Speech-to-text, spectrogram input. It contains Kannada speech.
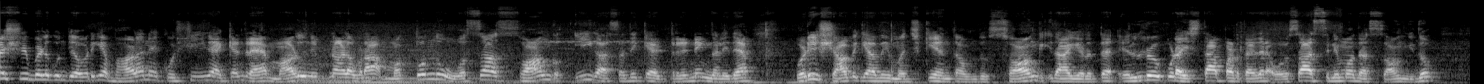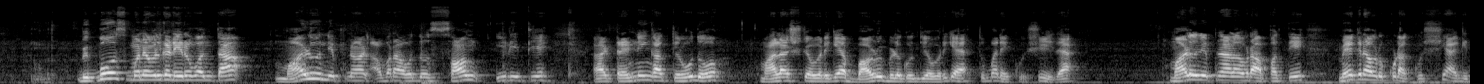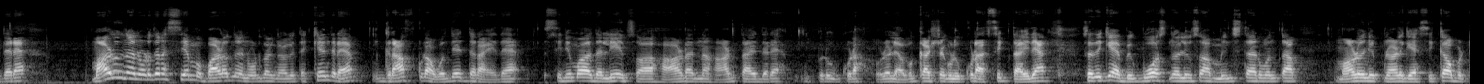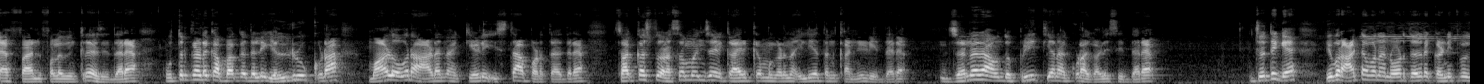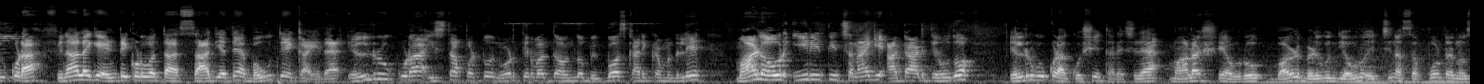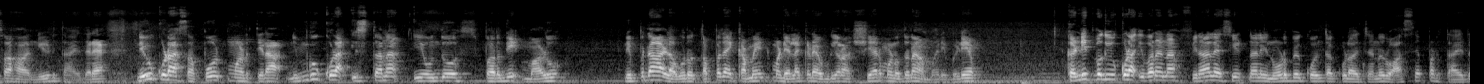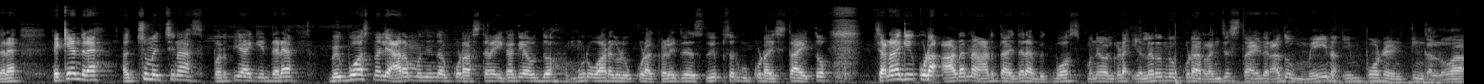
ಮಾಲಾಶ್ರೀ ಬೆಳಗುಂದಿ ಅವರಿಗೆ ಬಹಳನೇ ಖುಷಿ ಇದೆ. ಯಾಕೆಂದ್ರೆ ಮಾಳು ನಿಪ್ನಾಳ್ ಅವರ ಮತ್ತೊಂದು ಹೊಸ ಸಾಂಗ್ ಈಗ ಸದ್ಯಕ್ಕೆ ಟ್ರೆಂಡಿಂಗ್ ನಲ್ಲಿದೆ ಒಡಿ ಶಾವಿಗ್ಯಾವಿ ಮಜ್ಜಿಗೆ ಅಂತ ಒಂದು ಸಾಂಗ್ ಇದಾಗಿರುತ್ತೆ. ಎಲ್ಲರೂ ಕೂಡ ಇಷ್ಟಪಡ್ತಾ ಇದ್ದಾರೆ. ಹೊಸ ಸಿನಿಮಾದ ಸಾಂಗ್ ಇದು. ಬಿಗ್ ಬಾಸ್ ಮನೆ ಒಳಗಡೆ ಇರುವಂತ ಮಾಳು ನಿಪ್ನಾಳ್ ಅವರ ಒಂದು ಸಾಂಗ್ ಈ ರೀತಿ ಟ್ರೆಂಡಿಂಗ್ ಆಗ್ತಿರುವುದು ಮಾಲಾಶ್ರೀ ಅವರಿಗೆ, ಬಾಳು ಬೆಳಗುಂದಿ ಅವರಿಗೆ ತುಂಬಾನೇ ಖುಷಿ ಇದೆ. ಮಾಳು ನಿಪ್ನಾಳ್ ಅವರ ಪತಿ ಮೇಘ್ರಾ ಅವರು ಕೂಡ ಖುಷಿಯಾಗಿದ್ದಾರೆ. ಮಾಳುನ ನೋಡಿದ್ರೆ ಸೇಮ್ ಬಾಳನ್ನ ನೋಡ್ದಂಗೆ ಆಗುತ್ತೆ. ಯಾಕೆಂದ್ರೆ ಗ್ರಾಫ್ ಕೂಡ ಒಂದೇ ಥರ ಇದೆ. ಸಿನಿಮಾದಲ್ಲಿ ಸಹ ಹಾಡನ್ನು ಹಾಡ್ತಾ ಇದ್ದಾರೆ. ಇಬ್ಬರು ಕೂಡ ಒಳ್ಳೊಳ್ಳೆ ಅವಕಾಶಗಳು ಕೂಡ ಸಿಗ್ತಾ ಇದೆ. ಸೊ ಅದಕ್ಕೆ ಬಿಗ್ ಬಾಸ್ನಲ್ಲಿಯೂ ಸಹ ಮಿಂಚ್ತಾ ಇರುವಂಥ ಮಾಳು ನಿಪ್ನಾಳ್ಗೆ ಸಿಕ್ಕಾಪಟ್ಟೆ ಫ್ಯಾನ್ ಫಾಲೋವಿಂಗ್ ಕ್ರೇಜ್ ಇದ್ದಾರೆ. ಉತ್ತರ ಕರ್ನಾಟಕ ಭಾಗದಲ್ಲಿ ಎಲ್ಲರೂ ಕೂಡ ಮಾಳು ಅವರ ಹಾಡನ್ನು ಕೇಳಿ ಇಷ್ಟಪಡ್ತಾ ಇದ್ದಾರೆ. ಸಾಕಷ್ಟು ರಸಮಂಜರಿ ಕಾರ್ಯಕ್ರಮಗಳನ್ನು ಇಲ್ಲಿಯ ತನಕ ನೀಡಿದ್ದಾರೆ. ಜನರ ಒಂದು ಪ್ರೀತಿಯನ್ನು ಕೂಡ ಗಳಿಸಿದ್ದಾರೆ. ಜೊತೆಗೆ ಇವರ ಆಟವನ್ನು ನೋಡ್ತಾ ಇದ್ರೆ ಖಂಡಿತವಾಗಿಯೂ ಕೂಡ ಫಿನಾಲೆಗೆ ಎಂಟ್ರಿ ಕೊಡುವಂತ ಸಾಧ್ಯತೆ ಬಹುತೇಕ ಇದೆ. ಎಲ್ಲರೂ ಕೂಡ ಇಷ್ಟಪಟ್ಟು ನೋಡ್ತಿರುವಂತ ಒಂದು ಬಿಗ್ ಬಾಸ್ ಕಾರ್ಯಕ್ರಮದಲ್ಲಿ ಮಾಳು ಅವರು ಈ ರೀತಿ ಚೆನ್ನಾಗಿ ಆಟ ಆಡ್ತಿರುವುದು ಎಲ್ರಿಗೂ ಕೂಡ ಖುಷಿ ತರಿಸಿದೆ. ಮಾಲಾಶ್ರೀ ಅವರು, ಬಾಳು ಬೆಳಗುಂದಿ ಅವರು ಹೆಚ್ಚಿನ ಸಪೋರ್ಟನ್ನು ಸಹ ನೀಡ್ತಾ ಇದ್ದಾರೆ. ನೀವು ಕೂಡ ಸಪೋರ್ಟ್ ಮಾಡ್ತೀರಾ? ನಿಮಗೂ ಕೂಡ ಇಷ್ಟನ ಈ ಒಂದು ಸ್ಪರ್ಧೆ ಮಾಳು ನಿಪ್ನಾಳ್ ಅವರು ತಪ್ಪದೇ ಕಮೆಂಟ್ ಮಾಡಿ ಎಲ್ಲ ಕಡೆ ವಿಡಿಯೋನ ಶೇರ್ ಮಾಡೋದನ್ನ ಮರಿಬೇಡಿ. ಖಂಡಿತವಾಗಿಯೂ ಕೂಡ ಇವರನ್ನ ಫಿನಾಲೆ ಸೀಟ್ನಲ್ಲಿ ನೋಡಬೇಕು ಅಂತ ಕೂಡ ಜನರು ಆಸೆ ಪಡ್ತಾ ಇದ್ದಾರೆ. ಯಾಕೆಂದ್ರೆ ಅಚ್ಚುಮೆಚ್ಚಿನ ಸ್ಪರ್ಧಿಯಾಗಿದ್ದಾರೆ ಬಿಗ್ ಬಾಸ್ನಲ್ಲಿ ಆರಂಭದಿಂದ ಕೂಡ ಅಷ್ಟೇ. ಈಗಾಗಲೇ ಒಂದು ಮೂರು ವಾರಗಳು ಕೂಡ ಕಳೆದಿದೆ. ಸುದೀಪ್ ಸರ್ಗೂ ಕೂಡ ಇಷ್ಟ ಆಯಿತು. ಚೆನ್ನಾಗಿ ಕೂಡ ಹಾಡನ್ನು ಆಡ್ತಾ ಇದ್ದಾರೆ ಬಿಗ್ ಬಾಸ್ ಮನೆ ಒಳಗಡೆ. ಎಲ್ಲರನ್ನೂ ಕೂಡ ರಂಜಿಸ್ತಾ ಇದ್ದಾರೆ. ಅದು ಮೇನ್ ಇಂಪಾರ್ಟೆಂಟ್ ಥಿಂಗ್ ಅಲ್ವಾ?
